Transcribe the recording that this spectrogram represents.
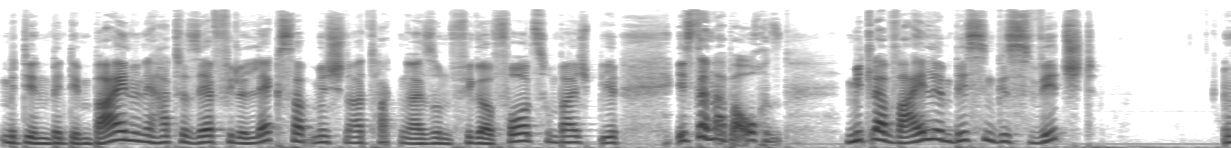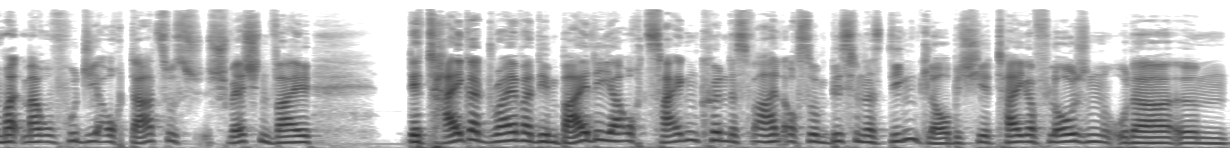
mit den, mit den Beinen, er hatte sehr viele Leg-Submission-Attacken, also ein Figure 4 zum Beispiel. Ist dann aber auch mittlerweile ein bisschen geswitcht, um halt Marufuji auch da zu schwächen, weil der Tiger Driver, den beide ja auch zeigen können, das war halt auch so ein bisschen das Ding, glaube ich, hier Tiger Flosion oder ähm,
